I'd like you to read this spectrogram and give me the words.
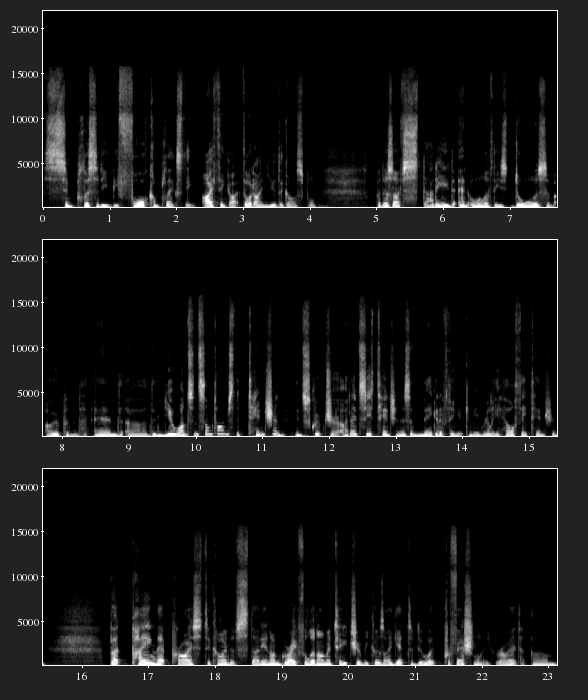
simplicity before complexity. I think I thought I knew the gospel. But as I've studied and all of these doors have opened and uh, the nuance and sometimes the tension in scripture, I don't see tension as a negative thing. It can be really healthy tension. But paying that price to kind of study, and I'm grateful that I'm a teacher because I get to do it professionally, right? Um,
